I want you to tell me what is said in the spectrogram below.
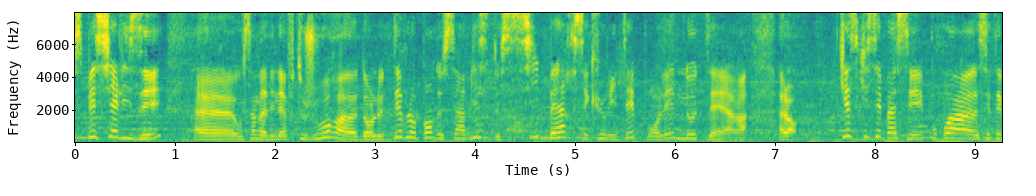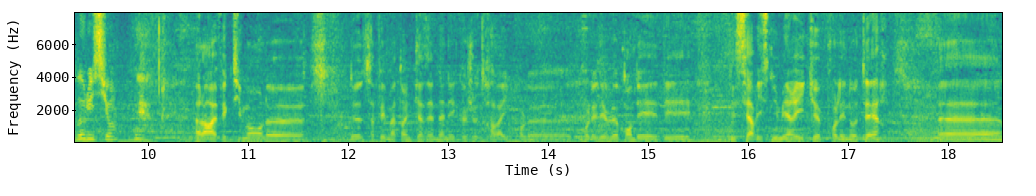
spécialisé au sein d'Adenov toujours dans le développement de services de cybersécurité pour les notaires. Alors, qu'est-ce qui s'est passé? Pourquoi cette évolution? Alors effectivement, ça fait maintenant une quinzaine d'années que je travaille pour le, développement des, services numériques pour les notaires. Euh,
